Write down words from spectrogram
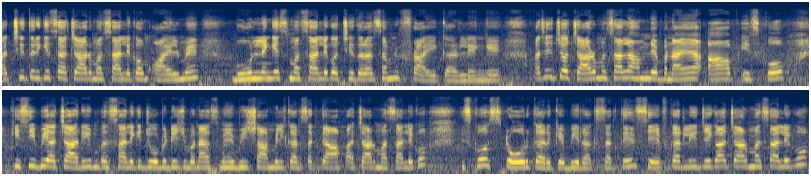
अच्छी तरीके से अचार मसाले को हम ऑयल में भून लेंगे, इस मसाले को अच्छी तरह से हम फ्राई कर लेंगे। अच्छा जो अचार मसाला हमने बनाया है, आप इसको किसी भी अचारी मसाले की जो भी डिश बनाए, उसमें भी शामिल कर सकते हैं। आप अचार मसाले को इसको स्टोर करके भी रख सकते हैं। सेव कर लीजिएगा अचार मसाले को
